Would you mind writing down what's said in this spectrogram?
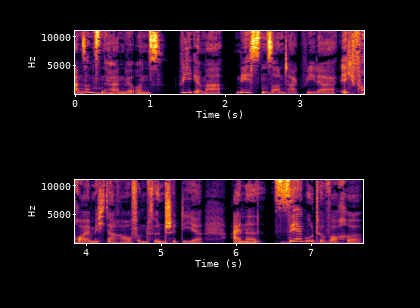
Ansonsten hören wir uns wie immer nächsten Sonntag wieder. Ich freue mich darauf und wünsche dir eine sehr gute Woche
